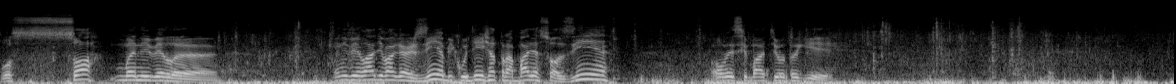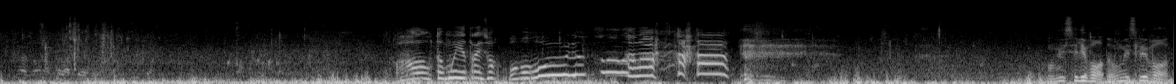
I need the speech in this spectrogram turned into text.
Vou só manivelando. Manivelar devagarzinho, a bicudinha já trabalha sozinha. Vamos ver se bate outra aqui. Olha o tamanho atrás, ó. Olha lá, lá, lá. Vamos ver se ele volta, vamos ver se ele volta.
